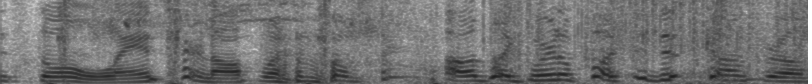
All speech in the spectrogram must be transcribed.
Stole a lantern off one of them. I was like, where the fuck did this come from?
